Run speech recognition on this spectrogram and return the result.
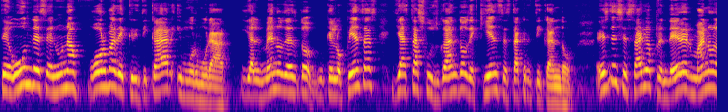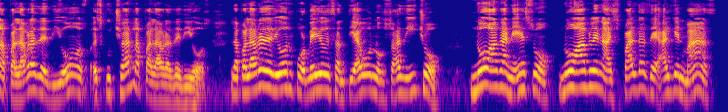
te hundes en una forma de criticar y murmurar. Y al menos de esto, que lo piensas, ya estás juzgando de quién se está criticando. Es necesario aprender, hermano, la palabra de Dios, escuchar la palabra de Dios. La palabra de Dios por medio de Santiago nos ha dicho, no hagan eso, no hablen a espaldas de alguien más.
